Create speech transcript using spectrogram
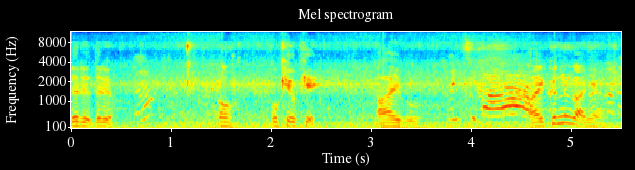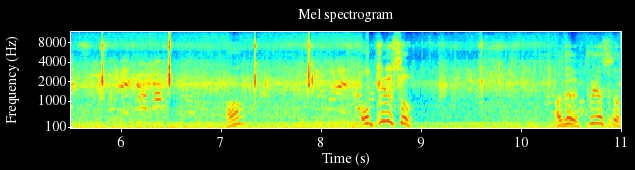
내려, 내려. 끊어? 어, 오케이, 오케이. 아이고. 끊지 마. 아이, 끊는 거 아니야. 아빠가 지구를 잡았어. 어? 지구를 잡았어. 어, 풀렸어. 아들, 풀렸어.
